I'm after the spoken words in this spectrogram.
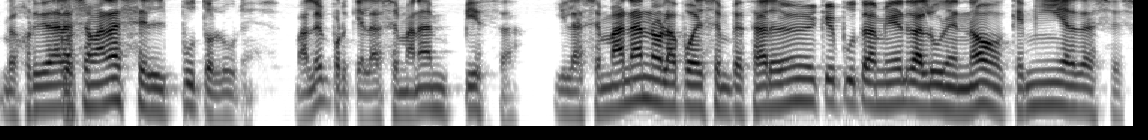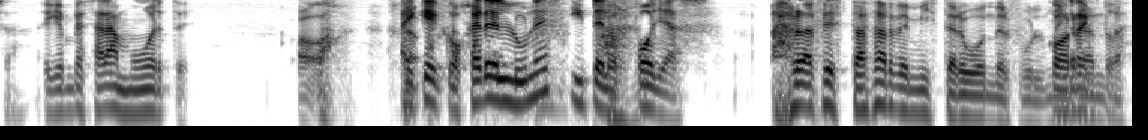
El mejor día de la semana es el puto lunes, ¿vale? Porque la semana empieza y la semana no la puedes empezar, qué puta mierda lunes! No, ¿qué mierda es esa? Hay que empezar a muerte. Oh. Hay que coger el lunes y te lo follas. Ahora haces tazas de Mr. Wonderful. Correcto.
